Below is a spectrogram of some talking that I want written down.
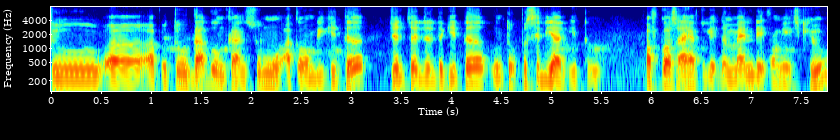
to uh, apa tu gabungkan semua akaumbi kita, jentera-jentera kita untuk persediaan itu. Of course, I have to get the mandate from HQ.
